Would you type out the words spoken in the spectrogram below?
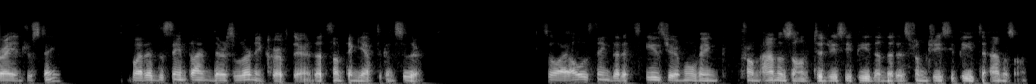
very interesting. But at the same time, there's a learning curve there. That's something you have to consider. So I always think that it's easier moving from Amazon to GCP than it is from GCP to Amazon.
